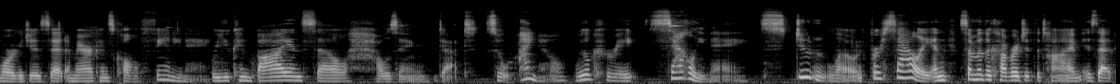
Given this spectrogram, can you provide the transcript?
mortgages that Americans call Fannie Mae, where you can buy and sell housing debt. So I know we'll create Sallie Mae, student loan for Sally. And some of the coverage at the time is that,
